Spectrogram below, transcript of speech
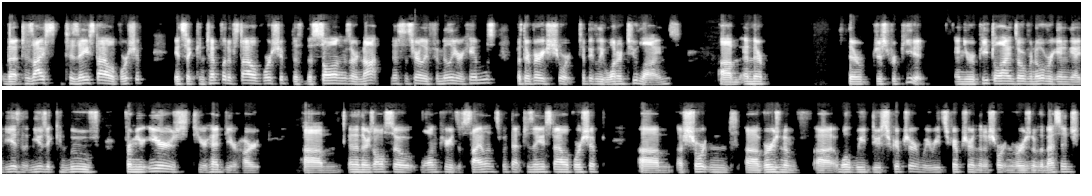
the Taizé style of worship. It's a contemplative style of worship. The, the songs are not necessarily familiar hymns, but they're very short, typically one or two lines, um, and they're they're just repeated. And you repeat the lines over and over again. And the idea is that the music can move from your ears to your head to your heart. Um, and then there's also long periods of silence with that Taizé style of worship. Um, a shortened uh, version of uh, what we do scripture. We read scripture and then a shortened version of the message.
